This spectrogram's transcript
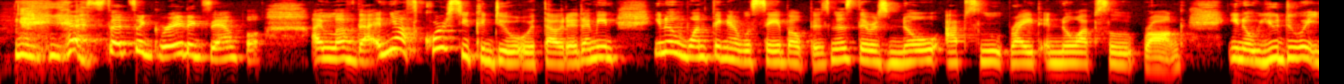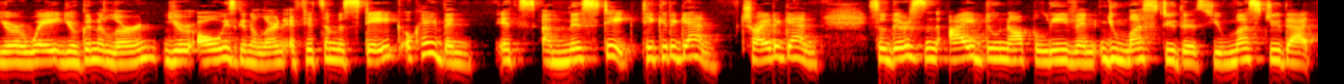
yes, that's a great example. I love that. And yeah, of course you can do it without it. I mean, you know, one thing I will say about business, there is no absolute right and no absolute wrong. You know, you do it your way, you're going to learn. You're always going to learn. If it's a mistake, okay, then it's a mistake. Take it again. Try it again. So there's an, I do not believe in you must do this, you must do that.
